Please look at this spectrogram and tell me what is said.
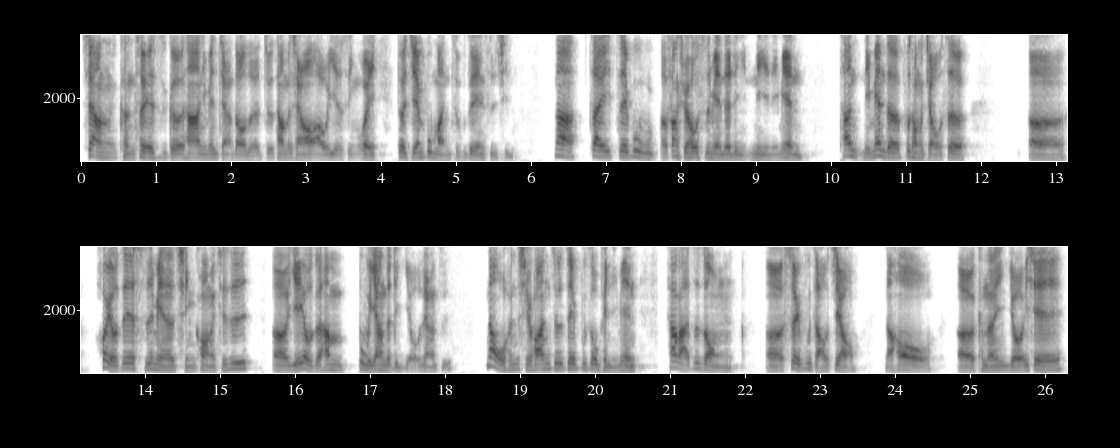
像可能《彻夜之歌》它里面讲到的，就是他们想要熬夜是因为对今天不满足这件事情。那在这部呃放学后失眠的里你里面，它里面的不同角色呃会有这些失眠的情况，其实。呃，也有着他们不一样的理由，这样子。那我很喜欢，就是这部作品里面，他把这种呃睡不着觉，然后呃可能有一些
